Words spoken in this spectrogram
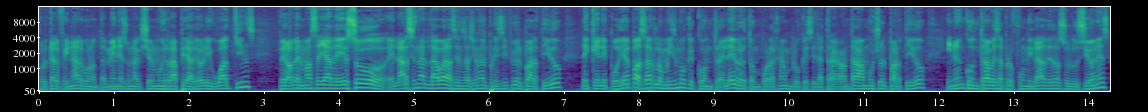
porque al final, bueno, también es una acción muy rápida de Oli Watkins, pero a ver, más allá de eso, el Arsenal daba la sensación al principio del partido de que le podía pasar lo mismo que contra el Everton, por ejemplo, que se le atragantaba mucho el partido y no encontraba esa profundidad, esas soluciones.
